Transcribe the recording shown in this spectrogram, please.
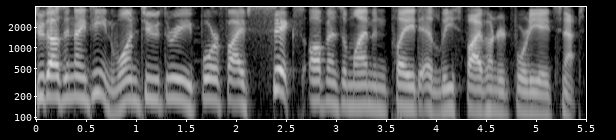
2019, 1, 2, 3, 4, 5, 6 offensive linemen played at least 548 snaps.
